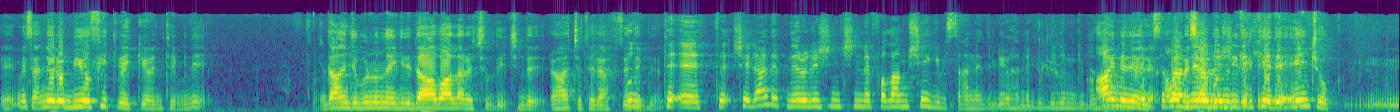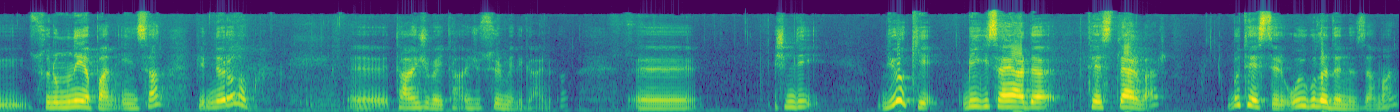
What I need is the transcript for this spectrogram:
Ee, mesela nörobiofeedback yöntemini daha önce bununla ilgili davalar açıldığı için de rahatça telaffuz Bu edebilirim. te- e, te- şeyler de hep nörolojinin içinde falan bir şey gibi zannediliyor hani bir bilim gibi. Aynen öyle. Ama mesela bunu de Türkiye'de kirletiyor. en çok e, sunumunu yapan insan bir nörolog. E, Tanju Bey, Tanju Sürmeli galiba. E, şimdi diyor ki bilgisayarda testler var. Bu testleri uyguladığınız zaman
